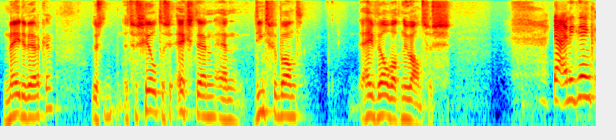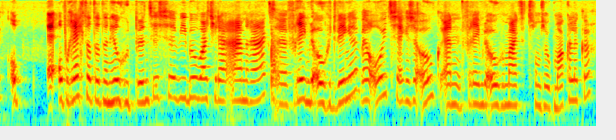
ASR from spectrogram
medewerker. Dus het verschil tussen extern en dienstverband heeft wel wat nuances. Ja, en ik denk op eh, oprecht dat dat een heel goed punt is, uh, Wiebo, wat je daar aanraakt. Uh, vreemde ogen dwingen, wel ooit, zeggen ze ook. En vreemde ogen maakt het soms ook makkelijker.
